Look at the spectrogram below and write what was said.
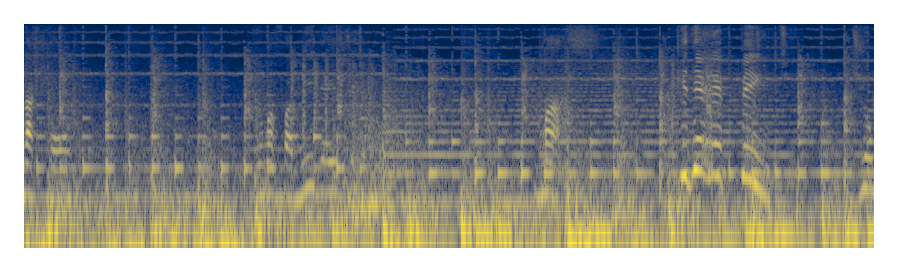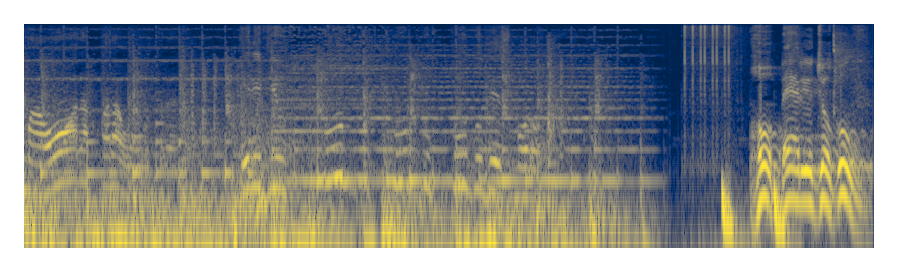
na conta de uma família executiva. Mas que de repente, de uma hora para outra, ele viu desmoronar. Robério Diogum,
